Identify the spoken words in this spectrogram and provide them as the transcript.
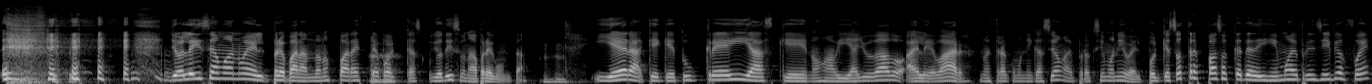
yo le hice a Manuel, preparándonos para este podcast, yo te hice una pregunta. Y era que, que tú creías que nos había ayudado a elevar nuestra comunicación al próximo nivel. Porque esos tres pasos que te dijimos al principio fue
